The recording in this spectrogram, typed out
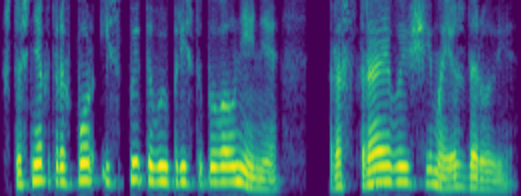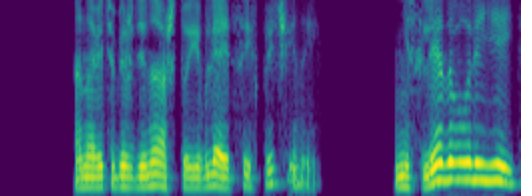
что с некоторых пор испытываю приступы волнения, расстраивающие мое здоровье. Она ведь убеждена, что является их причиной. Не следовало ли ей,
